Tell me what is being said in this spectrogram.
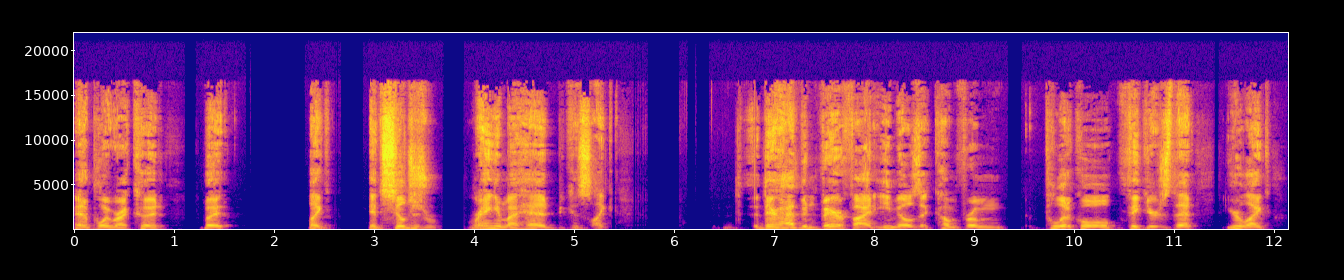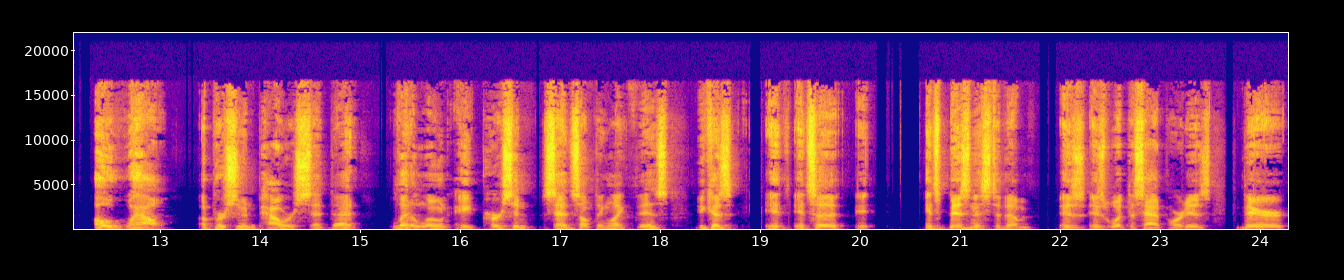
at a point where I could, but like it still just rang in my head because like there have been verified emails that come from political figures that you're like, oh wow, a person in power said that, let alone a person said something like this because it it's a it, it's business to them is is what the sad part is. Their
